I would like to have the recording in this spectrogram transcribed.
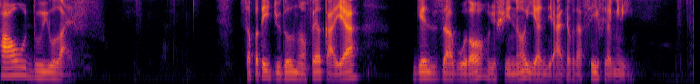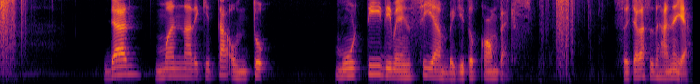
how do you live? Seperti judul novel karya Genzaburo Yoshino yang diadaptasi film ini. Dan menarik kita untuk multidimensi yang begitu kompleks. Secara sederhana ya,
